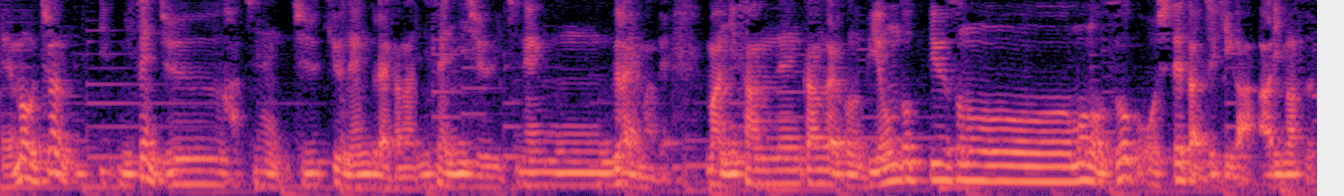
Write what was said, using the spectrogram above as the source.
えー、まあ、うちは2018年、19年ぐらいかな、2021年ぐらいまで、まあ、2、3年間ぐらいこの Vyond っていうそのものをすごく推してた時期があります。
